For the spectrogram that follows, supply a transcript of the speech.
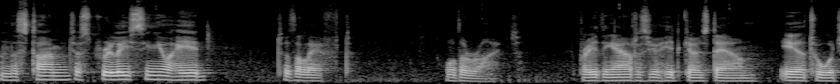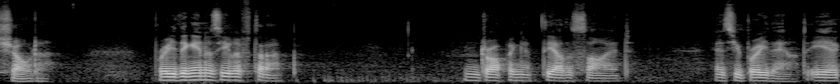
And this time just releasing your head to the left or the right. Breathing out as your head goes down, ear towards shoulder. Breathing in as you lift it up. And dropping it the other side as you breathe out, ear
